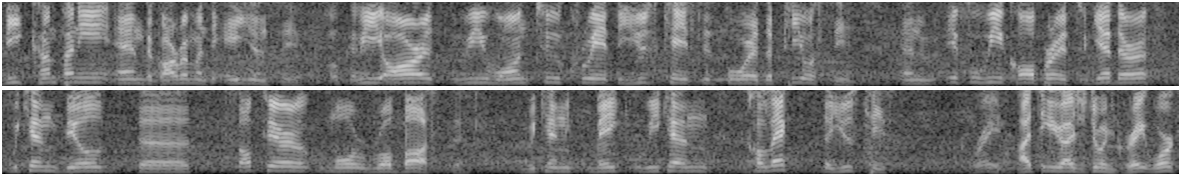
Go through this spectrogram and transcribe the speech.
big company and the government agency. Okay. We are we want to create the use cases for the POC. And if we cooperate together, we can build the software more robust. We can make we can collect the use case. Great. I think you guys are doing great work.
